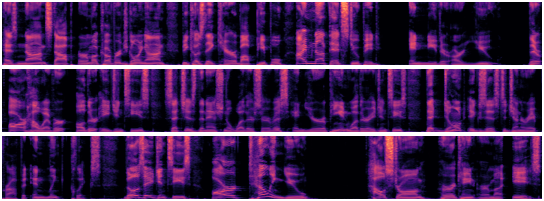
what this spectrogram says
has nonstop Irma coverage going on because they care about people? I'm not that stupid, and neither are you. There are, however, other agencies, such as the National Weather Service and European weather agencies, that don't exist to generate profit and link clicks. Those agencies are telling you how strong Hurricane Irma is.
